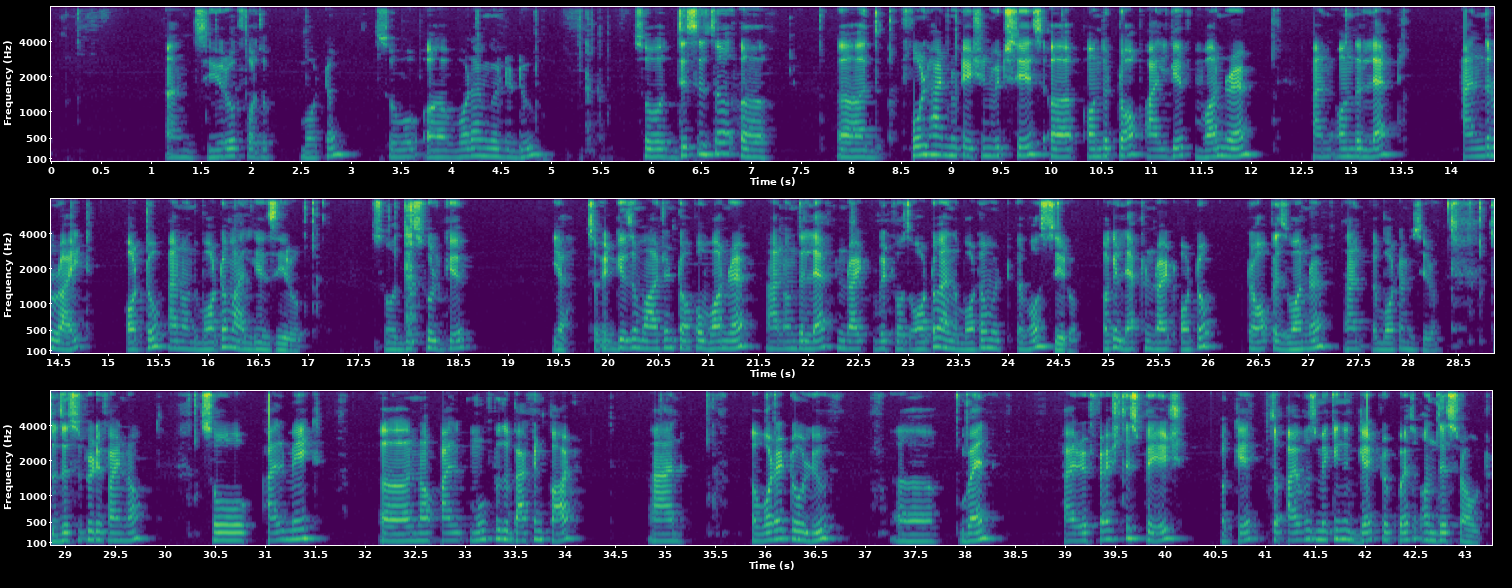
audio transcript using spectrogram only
and 0 for the bottom. So uh, what I'm going to do so this is the uh, fold hand notation which says uh, on the top I'll give one rem and on the left and the right auto and on the bottom I'll give 0 so this will give yeah so it gives a margin top of one rem and on the left and right it was auto and the bottom it, it was 0 okay left and right auto top is one rem and the bottom is 0 so this is pretty fine now. So I'll make uh, now I'll move to the backend part and uh, what I told you uh, when I refresh this page okay so I was making a get request on this route.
